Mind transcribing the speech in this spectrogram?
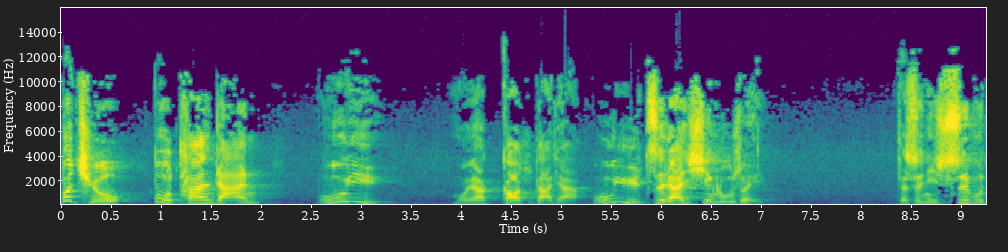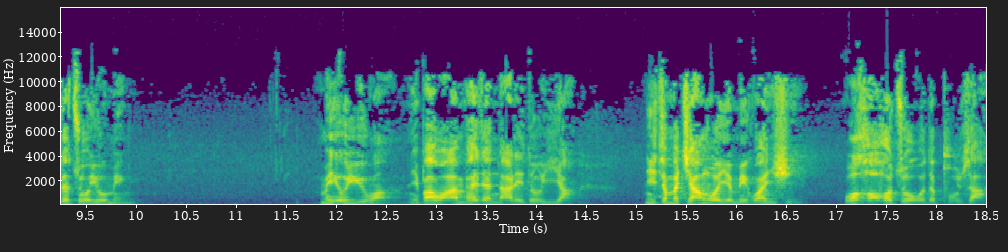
不求不贪然无欲，我要告诉大家，无欲自然心如水。这是你师父的座右铭。没有欲望，你把我安排在哪里都一样。你怎么讲我也没关系，我好好做我的菩萨。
